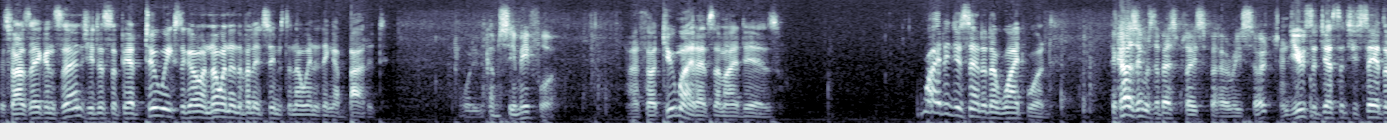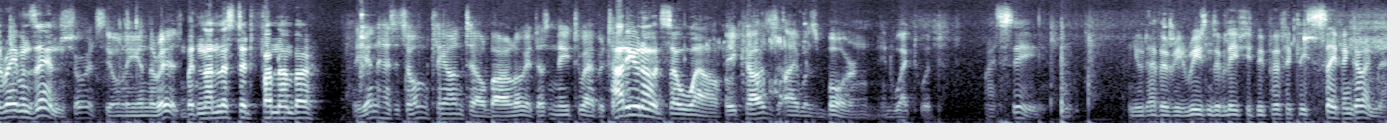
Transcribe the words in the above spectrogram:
As far as they're concerned, she disappeared two weeks ago, and no one in the village seems to know anything about it. What have you come see me for? I thought you might have some ideas. Why did you send her to Whitewood? Because it was the best place for her research. And you suggested she stay at the Raven's Inn. Sure, it's the only inn there is. With an unlisted phone number? The inn has its own clientele, Barlow. It doesn't need to advertise. How do you know it so well? Because I was born in Whitewood. I see. And you'd have every reason to believe she'd be perfectly safe in going there.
